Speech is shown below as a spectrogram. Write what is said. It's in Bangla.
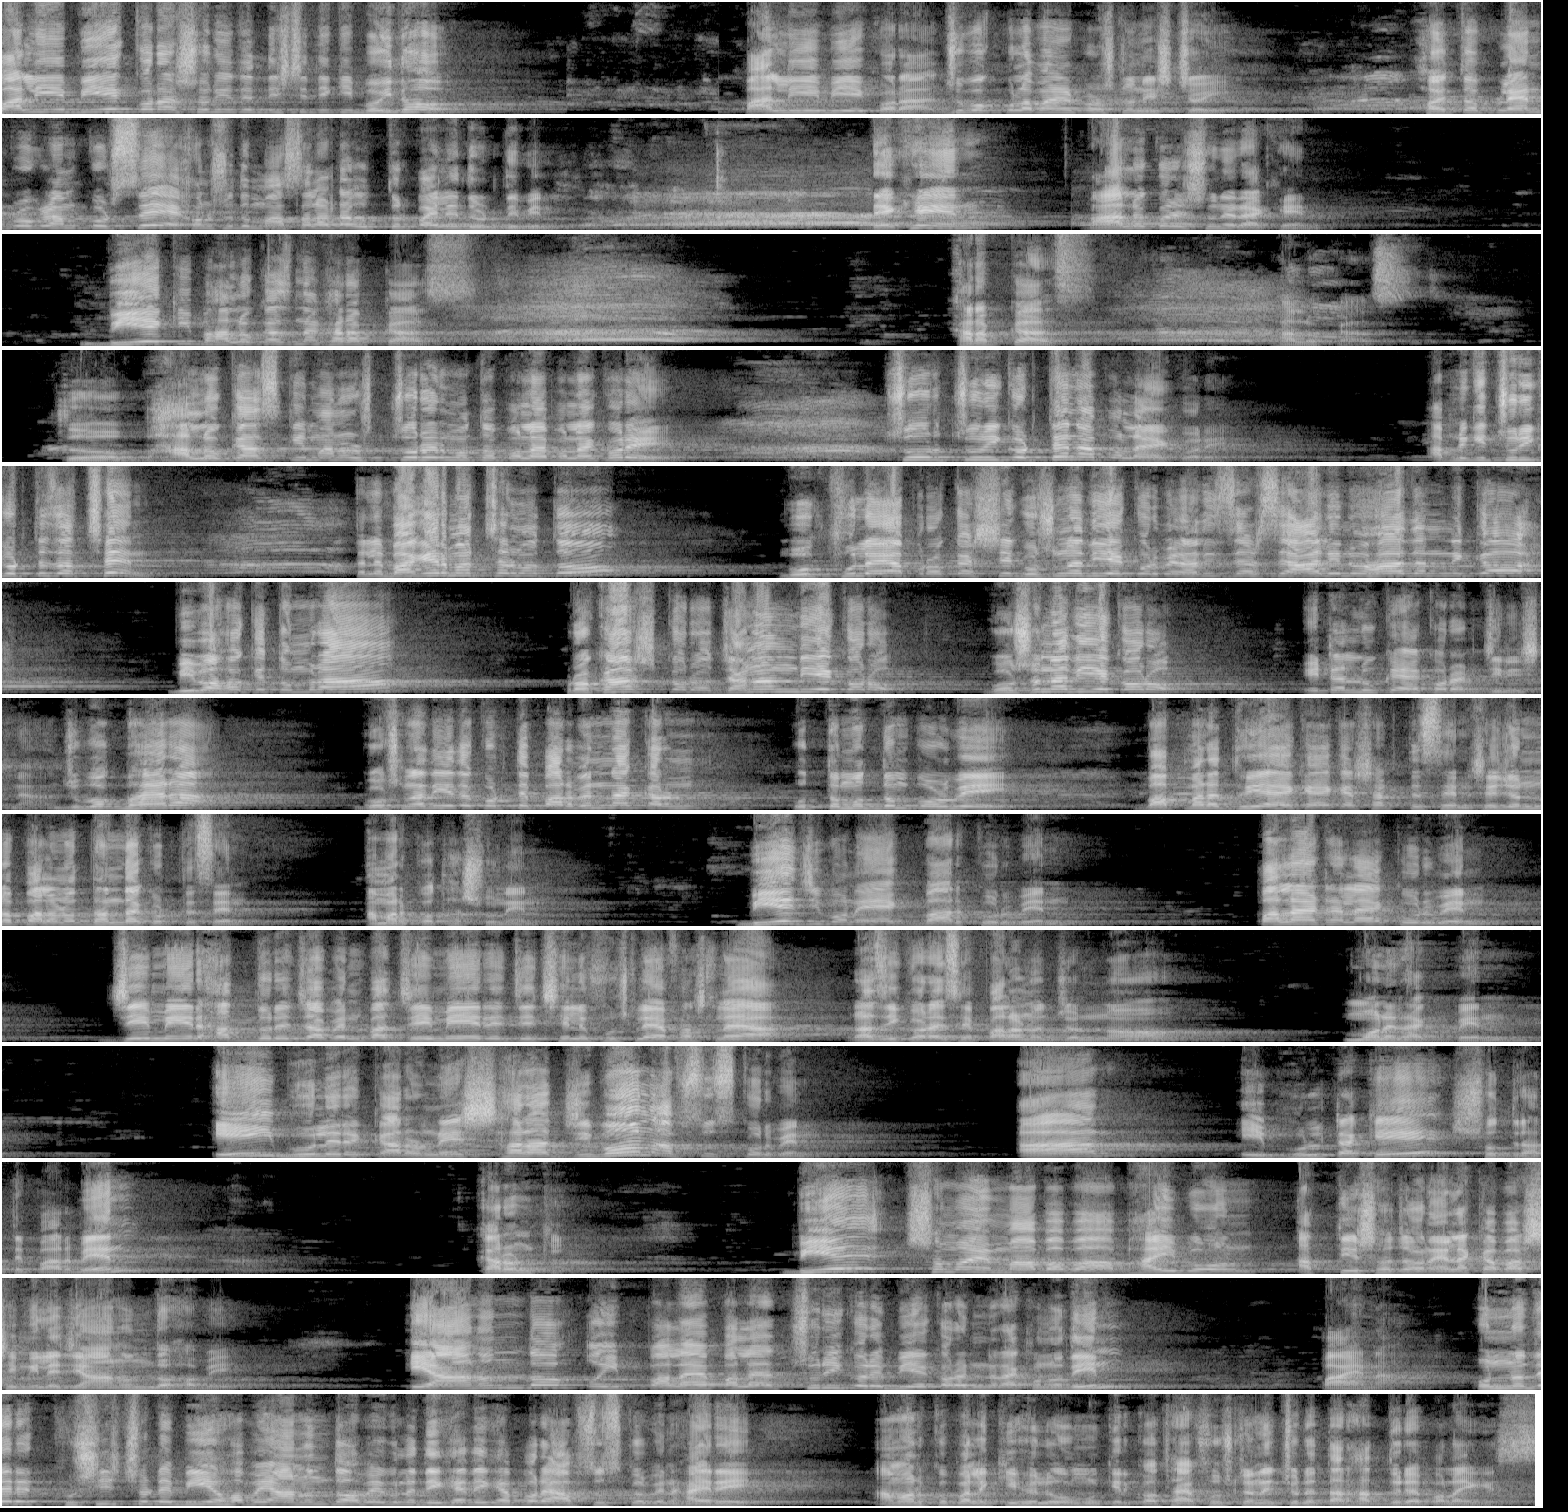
পালিয়ে বিয়ে করা শরীয়তের দৃষ্টিতে কি বৈধ? পালিয়ে বিয়ে করা। যুবক পোলাপানের প্রশ্ন নিশ্চয়ই। হয়তো প্ল্যান প্রোগ্রাম করছে, এখন শুধু মাসালাটা উত্তর পাইলে দৌড় দিবেন। দেখেন, ভালো করে শুনে রাখেন। বিয়ে কি ভালো কাজ না খারাপ কাজ? খারাপ কাজ? ভালো কাজ। তো ভালো কাজ কি মানুষ চোরের মতো পলায় পলায় করে? চোর চুরি করতে না পলায় করে? আপনি কি চুরি করতে যাচ্ছেন? তাহলে বাঘের মাচ্ছার মতো মুখ ফুলাইয়া প্রকাশ্যে ঘোষণা দিয়ে করবেন। হাদিস আসছে, আলিনু নিকাহ। বিবাহকে তোমরা প্রকাশ করো, জানান দিয়ে করো, ঘোষণা দিয়ে করো। এটা লুকায়া করার জিনিস না। যুবক ভাইয়েরা, ঘোষণা দিয়ে তো করতে পারবেন না, কারণ উত্তম মধ্যম পড়বে। বাপ মারা ধুয়ে একা একা সারতেছেন সেই জন্য পালানোর ধান্দা করতেছেন। আমার কথা শুনেন। বিয়ে জীবনে একবার করবেন পালায়া টালায়া করবেন। যে মেয়ের হাত ধরে যাবেন বা যে মেয়ের যে ছেলে ফুসলায়া ফাসলায়া রাজি করাইছে পালানোর জন্য, মনে রাখবেন, এই ভুলের কারণে সারা জীবন আফসুস করবেন। আর এই ভুলটাকে শুধরাতে পারবেন কারণ কি? বিয়ে সময় মা বাবা ভাই বোন আত্মীয় স্বজন এলাকাবাসী মিলে যে আনন্দ হবে এই আনন্দ ওই পালায়া পালায়া চুরি করে বিয়ে করেন না কোনোদিন পায় না। অন্যদের খুশির ছোটে বিয়ে হবে, আনন্দ হবে, এগুলো দেখে দেখে পরে আফসোস করবেন, হায় রে, আমার কপালে কি হলো অমুকের কথায় ফুসটানের চোটে তার হাত ধরে পলাই গেছে।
